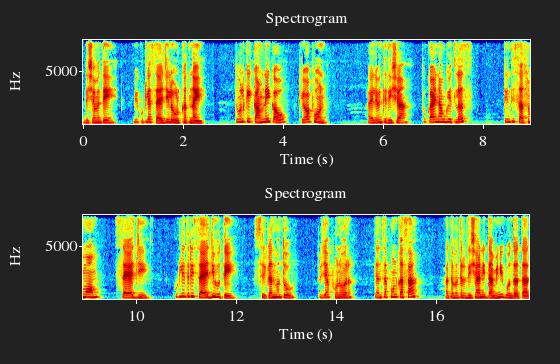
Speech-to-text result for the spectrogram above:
दिशा म्हणते मी कुठल्या सयाजीला ओळखत नाही. तुम्हाला काही काम नाही का हो? ठेवा फोन. आईला म्हणते दिशा तू काय नाव घेतलंस? तीन ती सासू मॉम सयाजी. कुठली तरी सयाजी होते. श्रीकांत म्हणतो तुझ्या फोनवर त्यांचा फोन कसा? आता मात्र दिशा आणि दामिनी गोंधळतात.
